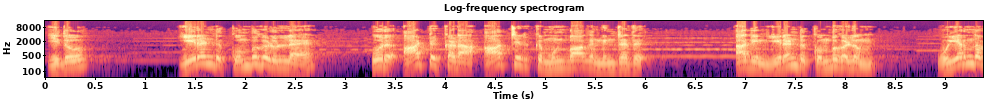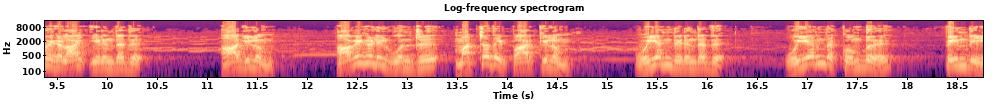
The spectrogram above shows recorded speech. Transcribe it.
இதோ இரண்டு கொம்புகளுள்ள ஒரு ஆட்டுக்கடா ஆற்றிற்கு முன்பாக நின்றது. அதன் இரண்டு கொம்புகளும் உயர்ந்தவைகளாய் இருந்தது. ஆகிலும் அவைகளில் ஒன்று மற்றதை பார்க்கிலும் உயர்ந்திருந்தது. உயர்ந்த கொம்பு பிந்தி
